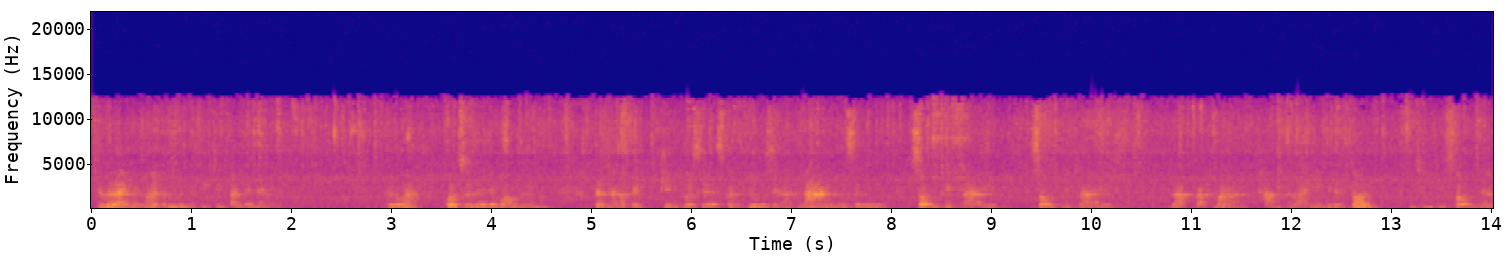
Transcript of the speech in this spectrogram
ใช้เวลาอย่างน้อยต้องหนึ่งอาทิตย์ขึ้นไปได้แน่ถือว่าคนส่วนใหญ่จะมองนั้น แต่ถ้าเราไปเขียน process ก็ดูสิฮะร่างหนังสือส่งให้ใครส่งให้ใครรับกลับมาทำอะไรอย่างนี้เป็นต้นที่ที่ส่งเนี่ย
